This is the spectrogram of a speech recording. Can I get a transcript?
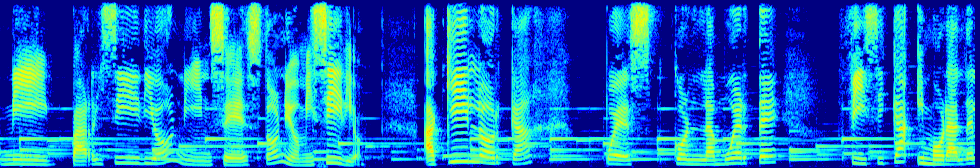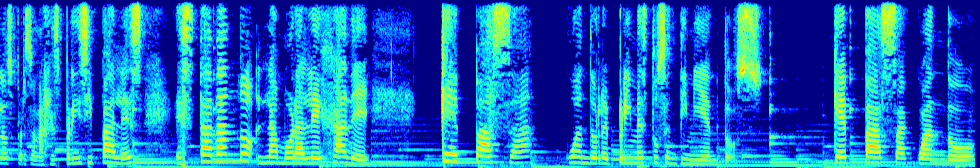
ni parricidio, ni incesto, ni homicidio. Aquí Lorca, pues con la muerte física y moral de los personajes principales, está dando la moraleja de qué pasa cuando reprimes tus sentimientos, ¿Qué pasa cuando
